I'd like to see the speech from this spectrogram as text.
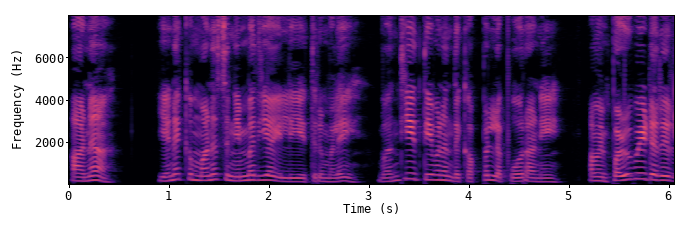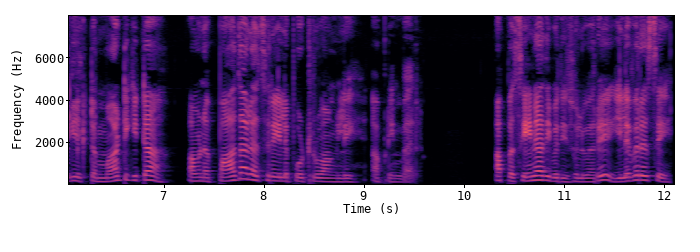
ஆனா எனக்கு மனசு நிம்மதியா இல்லையே திருமலை வந்தியத்தேவன் அந்த கப்பல்ல போறானே அவன் பழுவேட்டரர்கள்கிட்ட மாட்டிக்கிட்டா அவனை பாதாள சிறையில போட்டுருவாங்களே அப்படிம்பார். அப்ப சேனாதிபதி சொல்லுவாரு இளவரசே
